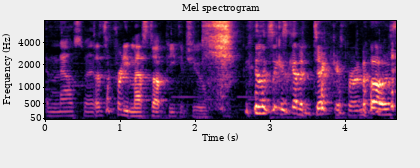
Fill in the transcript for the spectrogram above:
an announcement. That's a pretty messed up Pikachu. it looks like he's got a dick for a nose.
